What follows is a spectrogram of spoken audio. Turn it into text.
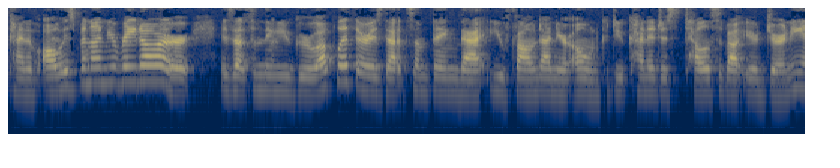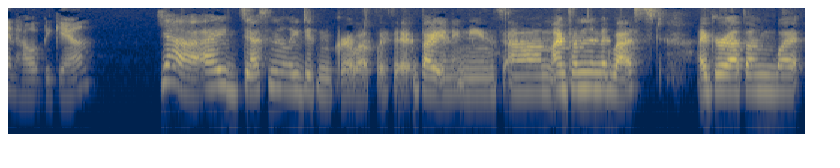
kind of always been on your radar or is that something you grew up with or is that something that you found on your own? Could you kind of just tell us about your journey and how it began? Yeah i definitely didn't grow up with it by any means. Um, i'm from the midwest. I grew up on what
